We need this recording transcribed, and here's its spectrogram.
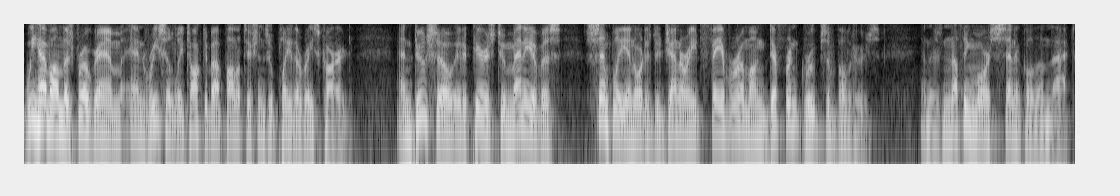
We have on this program and recently talked about politicians who play the race card and do so, it appears to many of us, simply in order to generate favor among different groups of voters. And there's nothing more cynical than that.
